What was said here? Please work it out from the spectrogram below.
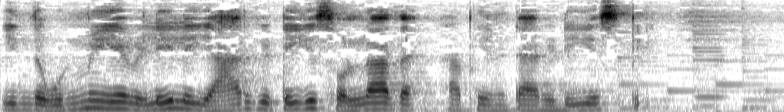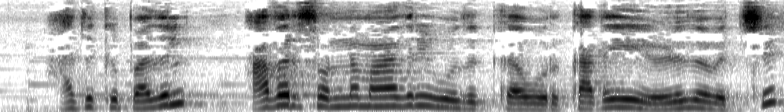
இந்த உண்மையை வெளியில யாருக்கிட்டேயும் சொல்லாத அப்படின்ட்டாரு டிஎஸ்பி அதுக்கு பதில் அவர் சொன்ன மாதிரி ஒரு க- ஒரு கதையை எழுத வச்சு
